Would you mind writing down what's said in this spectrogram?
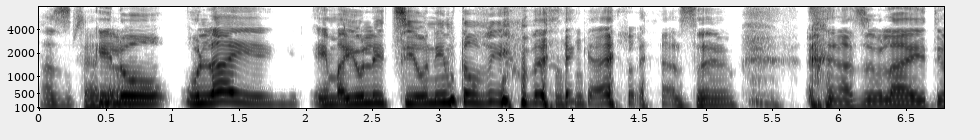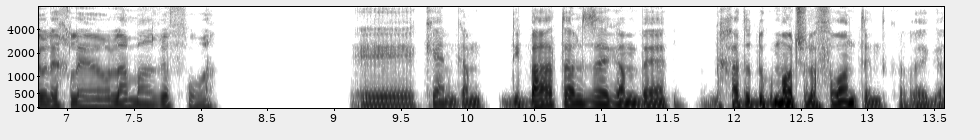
אז- בסדר. כאילו, אולי אם היו לי ציונים טובים וכאלה, אז, אז אולי הייתי הולך לעולם הרפואה. אה, כן, גם דיברת על זה גם באחת הדוגמאות של ה front-end כרגע.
